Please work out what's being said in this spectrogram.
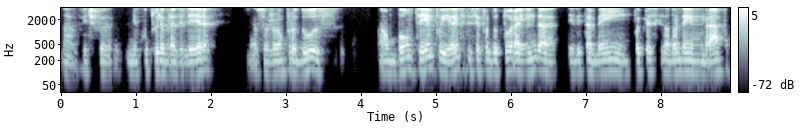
na vitivinicultura brasileira. O seu João produz há um bom tempo e antes de ser produtor ainda, ele também foi pesquisador da Embrapa.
